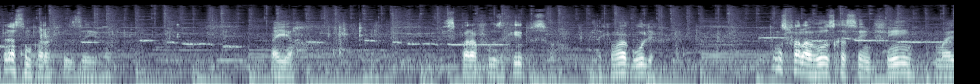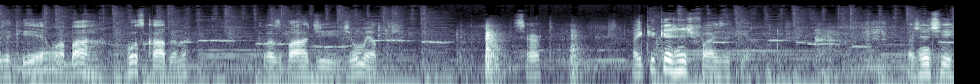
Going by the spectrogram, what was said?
Presta um parafuso aí, ó. Aí, ó. Esse parafuso aqui, pessoal, isso aqui é uma agulha. Uns falam rosca sem fim, mas aqui é uma barra roscada, né? Aquelas barras de, de um metro. Certo? Aí o que, que a gente faz aqui, ó? A gente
